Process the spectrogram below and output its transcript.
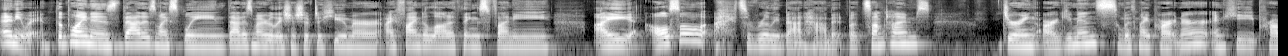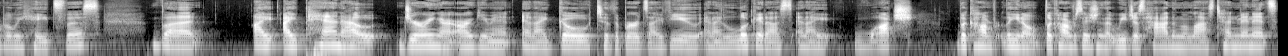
Anyway, the point is that is my spleen. That is my relationship to humor. I find a lot of things funny. I also, it's a really bad habit, but sometimes during arguments with my partner, and he probably hates this, but I, I pan out during our argument and I go to the bird's eye view and I look at us and I watch the con- you know the conversation that we just had in the last 10 minutes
